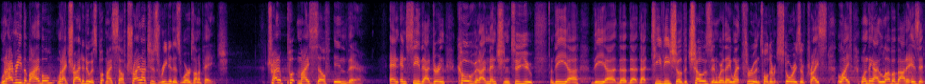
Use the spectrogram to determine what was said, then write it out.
When I read the Bible, what I try to do is put myself, try not to just read it as words on a page. Try to put myself in there and, and see that during COVID. I mentioned to you the, uh, the, uh, the, the, that TV show, The Chosen, where they went through and told different stories of Christ's life. One thing I love about it is it,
